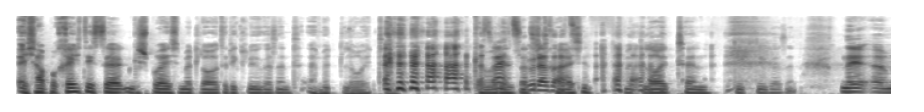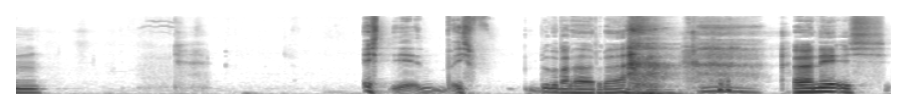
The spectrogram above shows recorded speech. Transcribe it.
Ich habe richtig selten Gespräche mit Leuten, die klüger sind. Äh, mit Leuten. Können wir den Satz streichen? mit Leuten, die klüger sind. Nee, ähm. Ich. Ich. äh, nee, ich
